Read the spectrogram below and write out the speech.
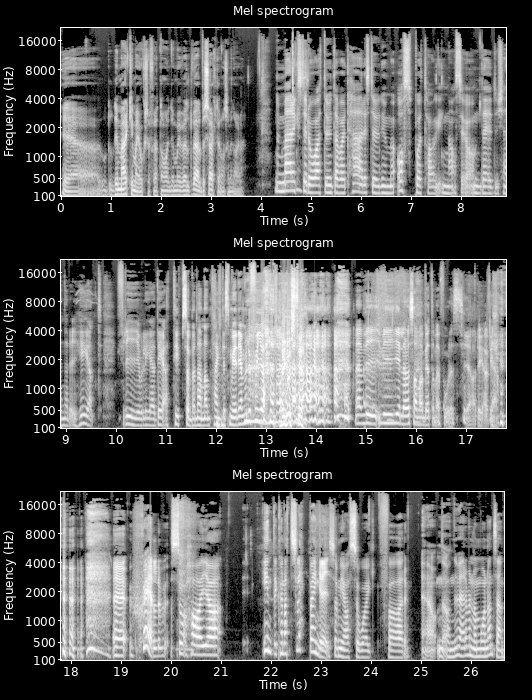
Eh, och det märker man ju också för att de, de är väldigt välbesökta de seminarierna. Nu märks det då att du inte har varit här i studion med oss på ett tag, Ignacio, om det du känner dig helt fri och ledig att tipsa om en annan tankesmedja, men du får göra det. Ja, just det. men vi, vi gillar att samarbeta med Fores. Ja, det gör vi. Eh, Själv så har jag inte kunnat släppa en grej som jag såg för, ja, nu är det väl någon månad sedan,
